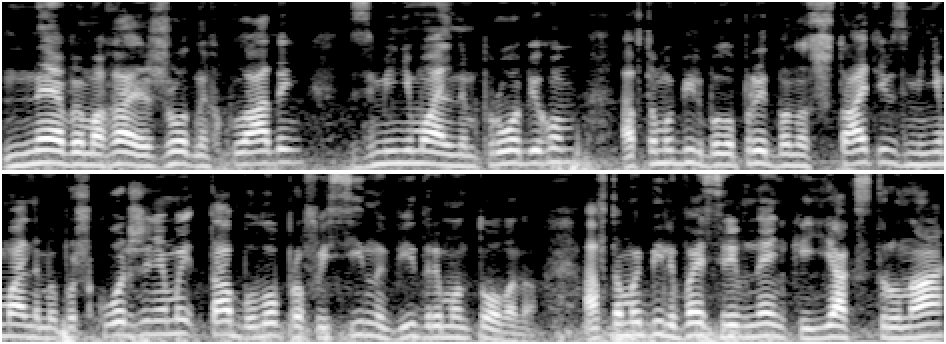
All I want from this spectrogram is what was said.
не вимагає жодних вкладень з мінімальним пробігом. Автомобіль було придбано з штатів з мінімальними пошкодженнями та було професійно відремонтовано. Автомобіль весь рівненький, як струна,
